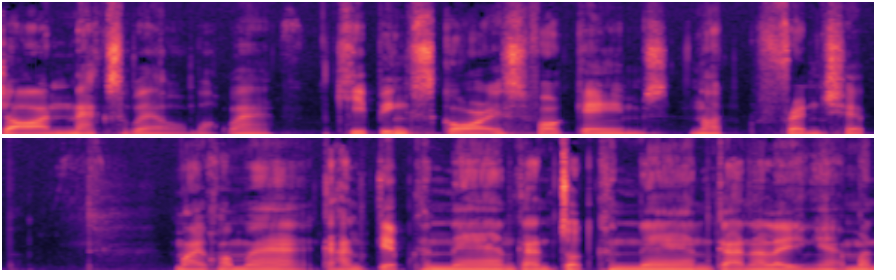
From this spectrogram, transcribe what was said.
จอห์นแม็กซ์เวลล์บอกว่า keeping score is for games not friendship หมายความว่าการเก็บคะแนน การจดคะแนนการอะไรอย่างเงี้ยมัน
